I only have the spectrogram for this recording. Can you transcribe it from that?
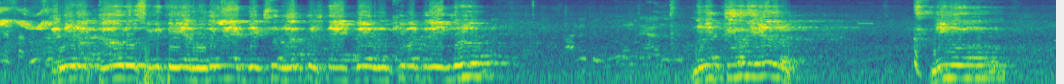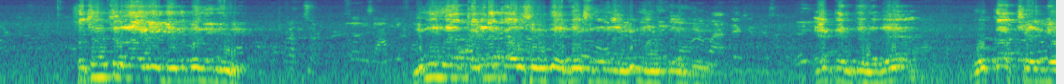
ಕನ್ನಡ ಕಾವಲು ಸಮಿತಿಯ ಮೊದಲನೇ ಅಧ್ಯಕ್ಷ ರಾಮಕೃಷ್ಣ ಹೆಗ್ಡೆ, ಮುಖ್ಯಮಂತ್ರಿ ಇದ್ರು. ನನಗೆ ಕರೆದು ಹೇಳಿದ್ರು, ನೀವು ಸ್ವತಂತ್ರರಾಗಿ ಗೆದ್ದು ಬಂದಿದ್ದೀರಿ ನಿಮ್ಮನ್ನ ಕನ್ನಡ ಕಾವಲು ಸಮಿತಿ ಅಧ್ಯಕ್ಷರನ್ನಾಗಿ ಮಾಡ್ತಾ ಇದ್ದೀವಿ. ಯಾಕಂತಂದ್ರೆ ಗೋಕಾಕ್ಷಳಿಗೆ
